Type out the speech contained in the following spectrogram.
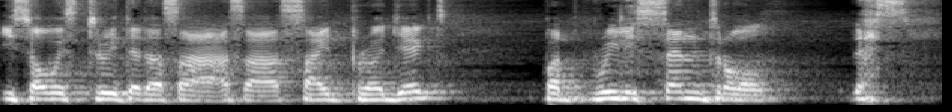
is always treated as a, as a side project, but really central. This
